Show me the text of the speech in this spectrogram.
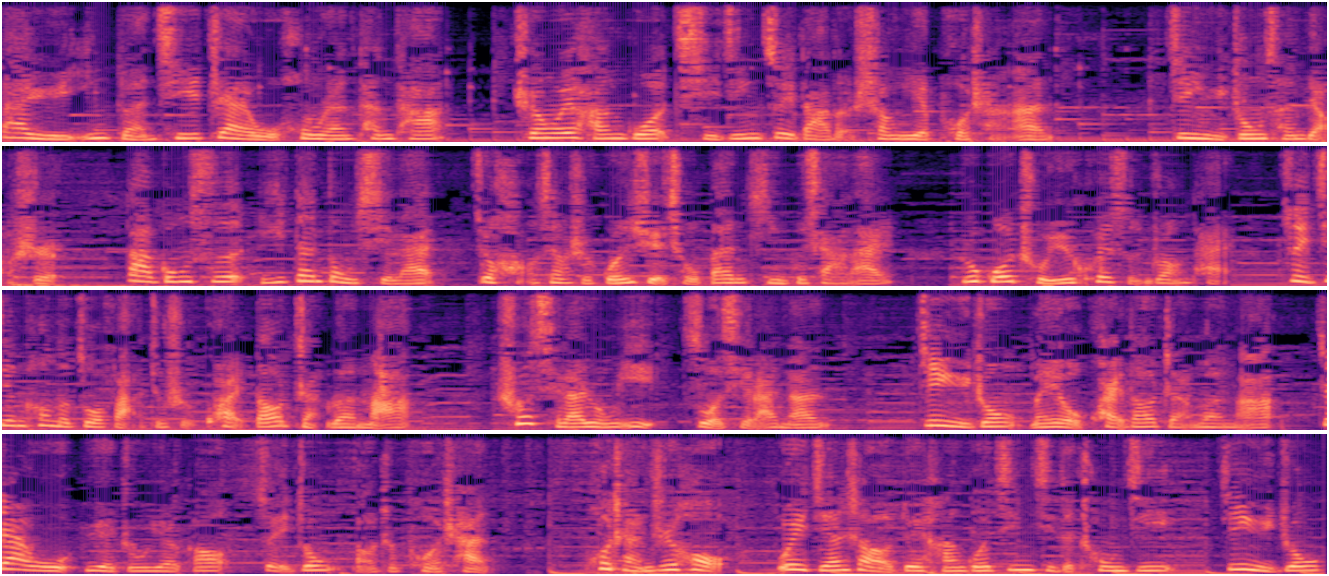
大禹因短期债务轰然坍塌，成为韩国迄今最大的商业破产案。金宇中曾表示，大公司一旦动起来，就好像是滚雪球般停不下来。如果处于亏损状态，最健康的做法就是快刀斩乱麻。说起来容易，做起来难。金宇中没有快刀斩乱麻，债务越筑越高，最终导致破产。破产之后，为减少对韩国经济的冲击，金宇中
